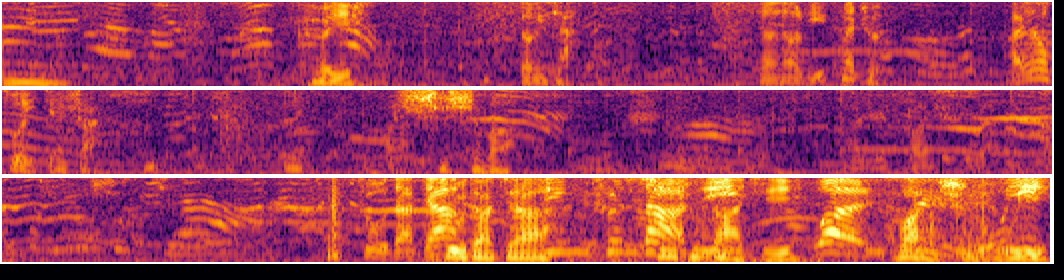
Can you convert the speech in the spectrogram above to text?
嗯，可以。等一下，想要离开这里，还要做一件事儿。嗯，是什么？还是他是？祝大家祝大家新春大吉，万事如意。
